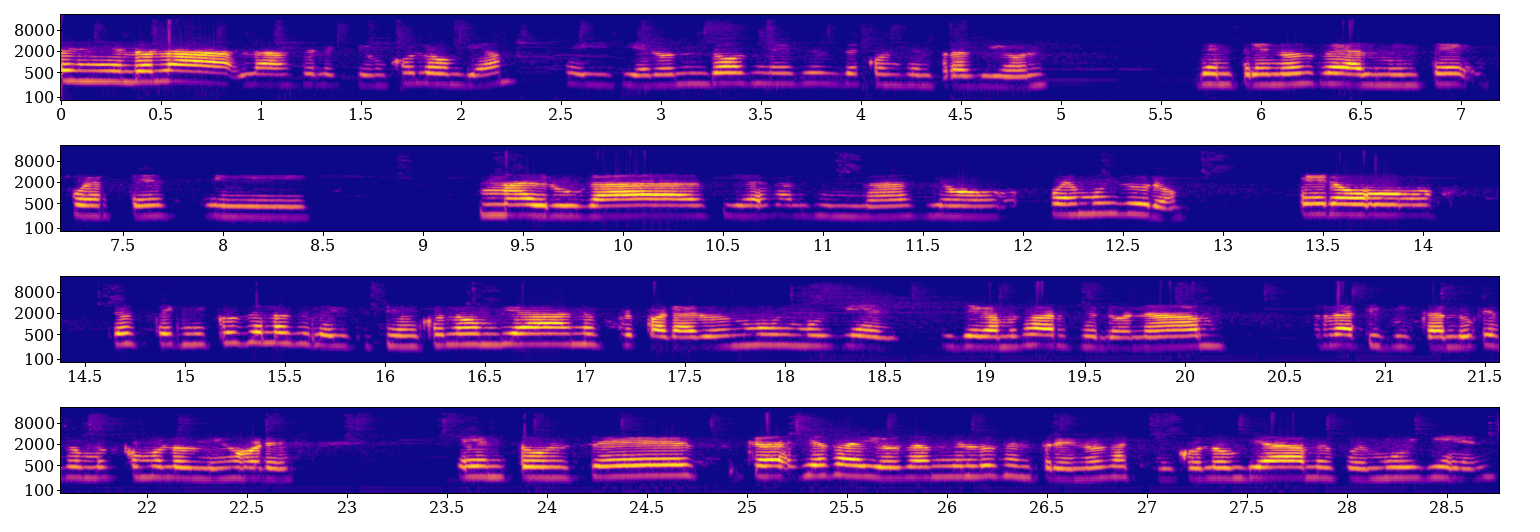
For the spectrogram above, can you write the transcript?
teniendo la, selección Colombia, se hicieron dos meses de concentración, de entrenos realmente fuertes, eh, madrugadas, días al gimnasio, fue muy duro. Pero los técnicos de la selección Colombia nos prepararon muy, muy bien. Llegamos a Barcelona ratificando que somos como los mejores. Entonces, gracias a Dios también los entrenos aquí en Colombia me fue muy bien,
